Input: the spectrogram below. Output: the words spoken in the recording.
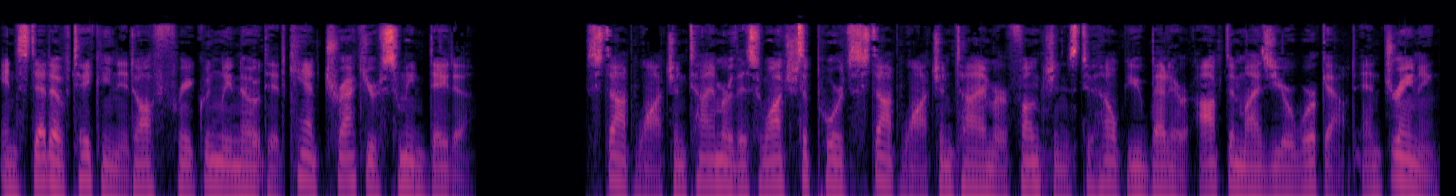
instead of taking it off frequently note it can't track your swimming data. Stopwatch and timer This watch supports stopwatch and timer functions to help you better optimize your workout and training.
